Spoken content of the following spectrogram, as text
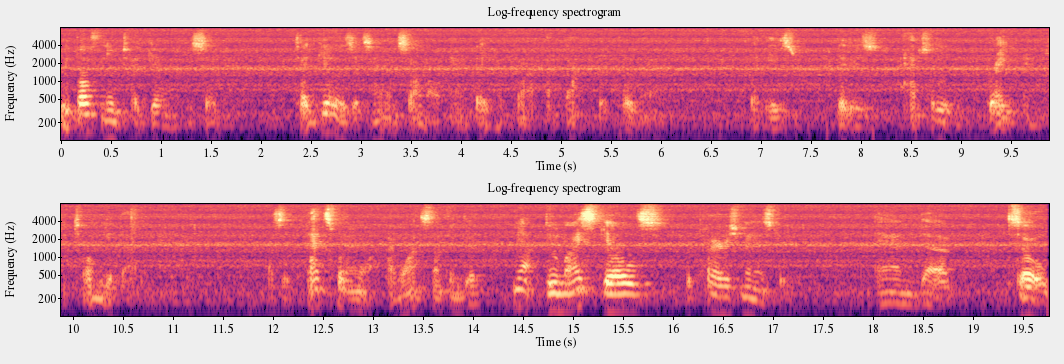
we both knew Ted Gill, and he said, Ted Gill is at San Anselmo, and they have got a doctorate program that is that is absolutely great. And he told me about it. I said, "That's what I want. I want something to Yeah. do my skills for parish ministry." And uh, so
